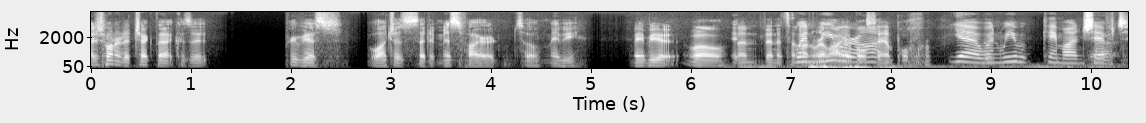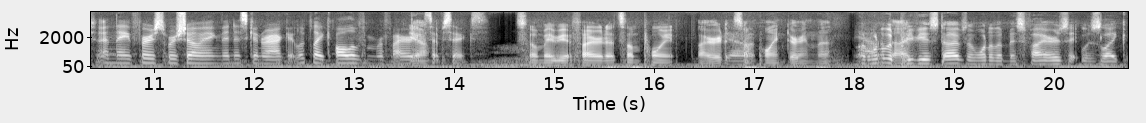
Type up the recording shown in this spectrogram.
I just wanted to check that because it, previous watches said it misfired, so maybe. Maybe it, well, it, then, then it's an unreliable we on, sample. yeah, when we came on shift yeah. and they first were showing the Niskin rack, it looked like all of them were fired yeah. except six. So maybe it fired at some point. Fired yeah. at some point during the On one of the dive. previous dives, on one of the misfires, it was like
